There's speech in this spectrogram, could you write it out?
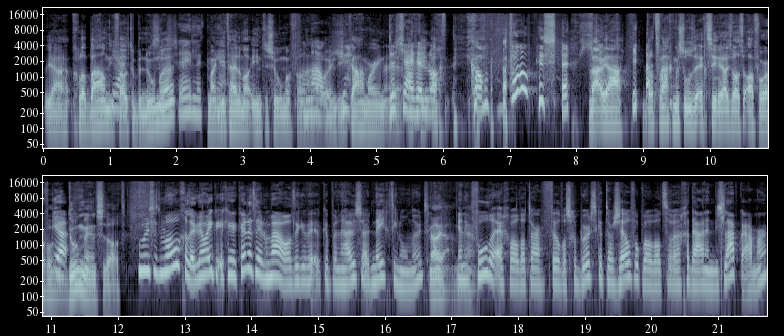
ja, globaal niveau Ja, te benoemen. precies, redelijk, Maar ja. niet helemaal in te zoomen van, Van, nou, nou, in die ja, kamer in dat eh, jij er 18, nog 8 kan. Nou ja, dat vraag ik me soms echt serieus wel eens af hoor. Van, Ja. Hoe doen mensen dat? Hoe is het mogelijk? Nou, ik, ik herken het helemaal, want ik, ik heb een huis uit 1900. Nou ja. En nou ik voelde echt wel dat daar veel was gebeurd. Dus ik heb daar zelf ook wel wat eh, gedaan in die slaapkamer.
